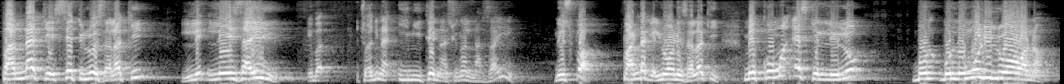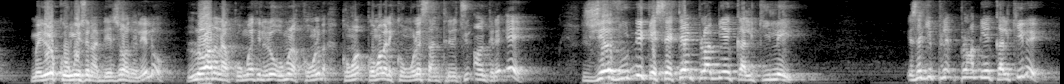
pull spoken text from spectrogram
pendant que cette loi ezalaki les, les Zaïre eh ben, tu as dit une unité nationale na Zaïre n'est-ce pas? Pendant que loi ezalaki mais comment est-ce que lelo bolongoli loi wana mais le Congo c'est un désordre comment les Congolais s'entretuent entre eux? Je vous dis que c'est un plan bien calculé et c'est un plan bien calculé.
